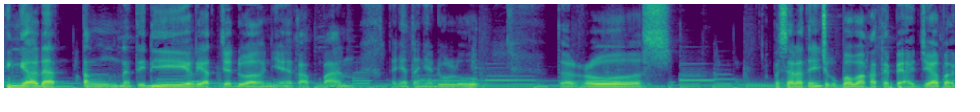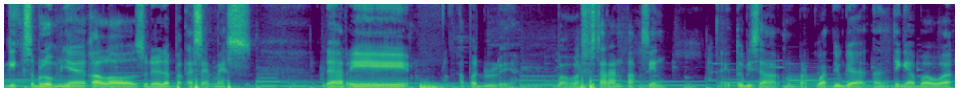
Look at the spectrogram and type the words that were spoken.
tinggal datang nanti dilihat jadwalnya kapan tanya-tanya dulu. Terus persyaratannya cukup bawa KTP aja. Apalagi sebelumnya kalau sudah dapat SMS dari apa dulu ya bahwa sasaran vaksin itu bisa memperkuat juga. Nanti tinggal bawa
